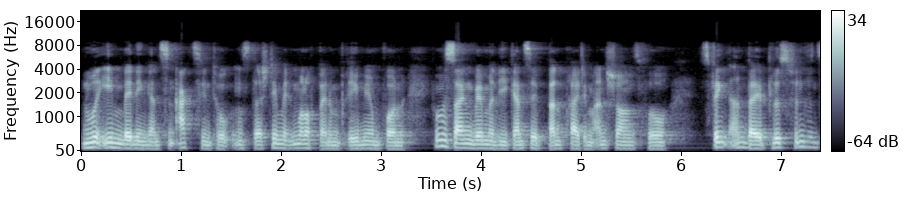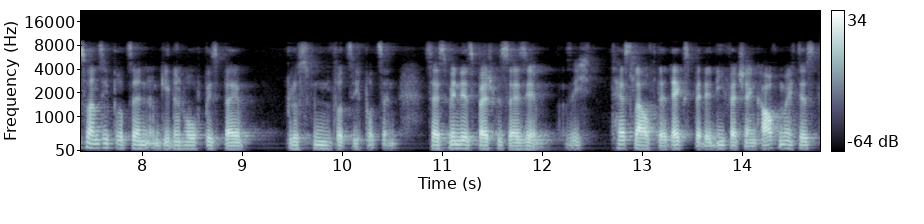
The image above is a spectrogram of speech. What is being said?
Nur eben bei den ganzen Aktientokens, da stehen wir immer noch bei einem Premium von, ich muss sagen, wenn man die ganze Bandbreite mal anschauen, so, es fängt an bei plus 25 Prozent und geht dann hoch bis bei plus 45 Prozent. Das heißt, wenn du jetzt beispielsweise sich Tesla auf der DEX bei der DeFi-Chain kaufen möchtest,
